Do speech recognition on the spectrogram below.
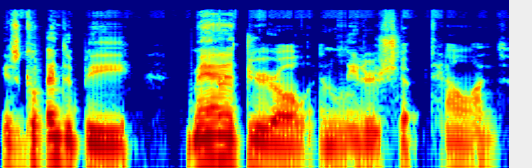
is going to be managerial and leadership talent.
